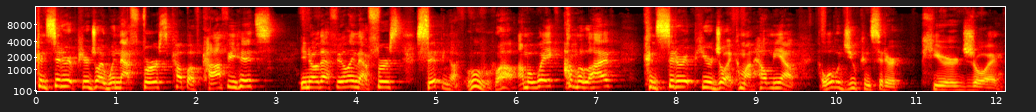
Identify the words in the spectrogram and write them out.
Consider it pure joy when that first cup of coffee hits. You know that feeling, that first sip, and you're like, ooh, wow, I'm awake, I'm alive. Consider it pure joy. Come on, help me out. What would you consider pure joy?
